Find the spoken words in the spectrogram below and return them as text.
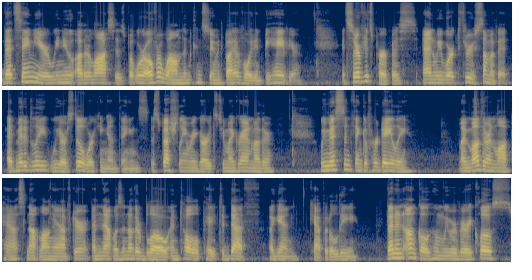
That same year, we knew other losses, but were overwhelmed and consumed by avoidant behavior. It served its purpose, and we worked through some of it. Admittedly, we are still working on things, especially in regards to my grandmother. We miss and think of her daily. My mother in law passed not long after, and that was another blow and toll paid to death, again, capital D. Then an uncle whom we were very close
